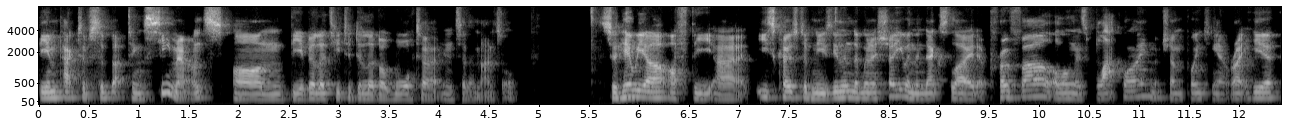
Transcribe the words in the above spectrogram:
the impact of subducting seamounts on the ability to deliver water into the mantle. So here we are off the uh, east coast of New Zealand. I'm going to show you in the next slide a profile along this black line, which I'm pointing out right here.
